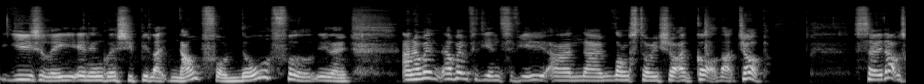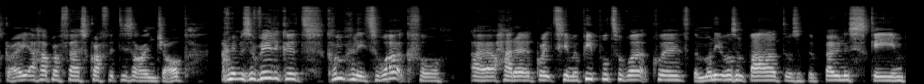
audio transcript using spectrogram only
usually in English you'd be like Nauf or North or you know. And I went I went for the interview, and um, long story short, I got that job. So that was great. I had my first graphic design job, and it was a really good company to work for. I had a great team of people to work with. The money wasn't bad. There was a good bonus scheme.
